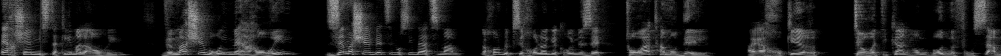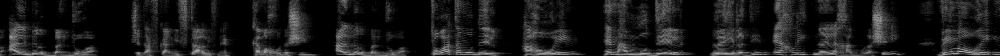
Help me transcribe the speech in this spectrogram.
איך שהם מסתכלים על ההורים ומה שהם רואים מההורים זה מה שהם בעצם עושים בעצמם. נכון? בפסיכולוגיה קוראים לזה תורת המודל. היה חוקר תיאורטיקן מאוד, מאוד מפורסם אלברט בנדורה שדווקא נפטר לפני כמה חודשים. אלברט בנדורה. תורת המודל. ההורים הם המודל לילדים איך להתנהל אחד מול השני. ואם ההורים, אם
